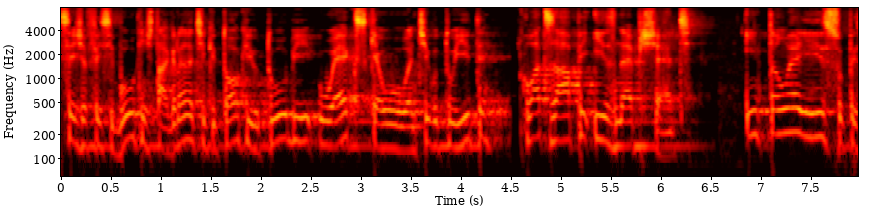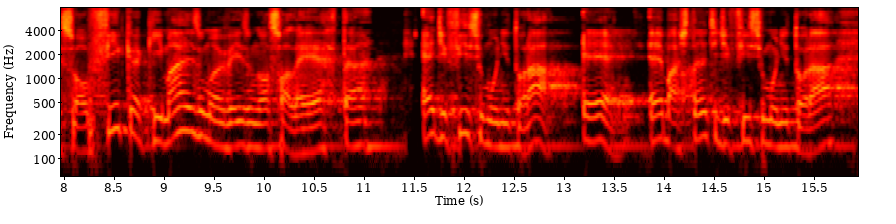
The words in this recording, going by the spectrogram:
seja Facebook, Instagram, TikTok, YouTube, o X, que é o antigo Twitter, WhatsApp e Snapchat. Então é isso, pessoal. Fica aqui mais uma vez o nosso alerta. É difícil monitorar? É, é bastante difícil monitorar.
